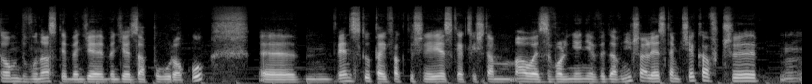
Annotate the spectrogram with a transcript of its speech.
tom 12 będzie, będzie za pół roku, e, więc tutaj faktycznie jest jakieś tam małe zwolnienie wydawnicze, ale jestem ciekaw, czy mm,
